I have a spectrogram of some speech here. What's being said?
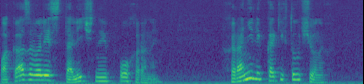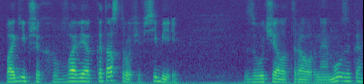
Показывали столичные похороны. Хоронили каких-то ученых, погибших в авиакатастрофе в Сибири. Звучала траурная музыка,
